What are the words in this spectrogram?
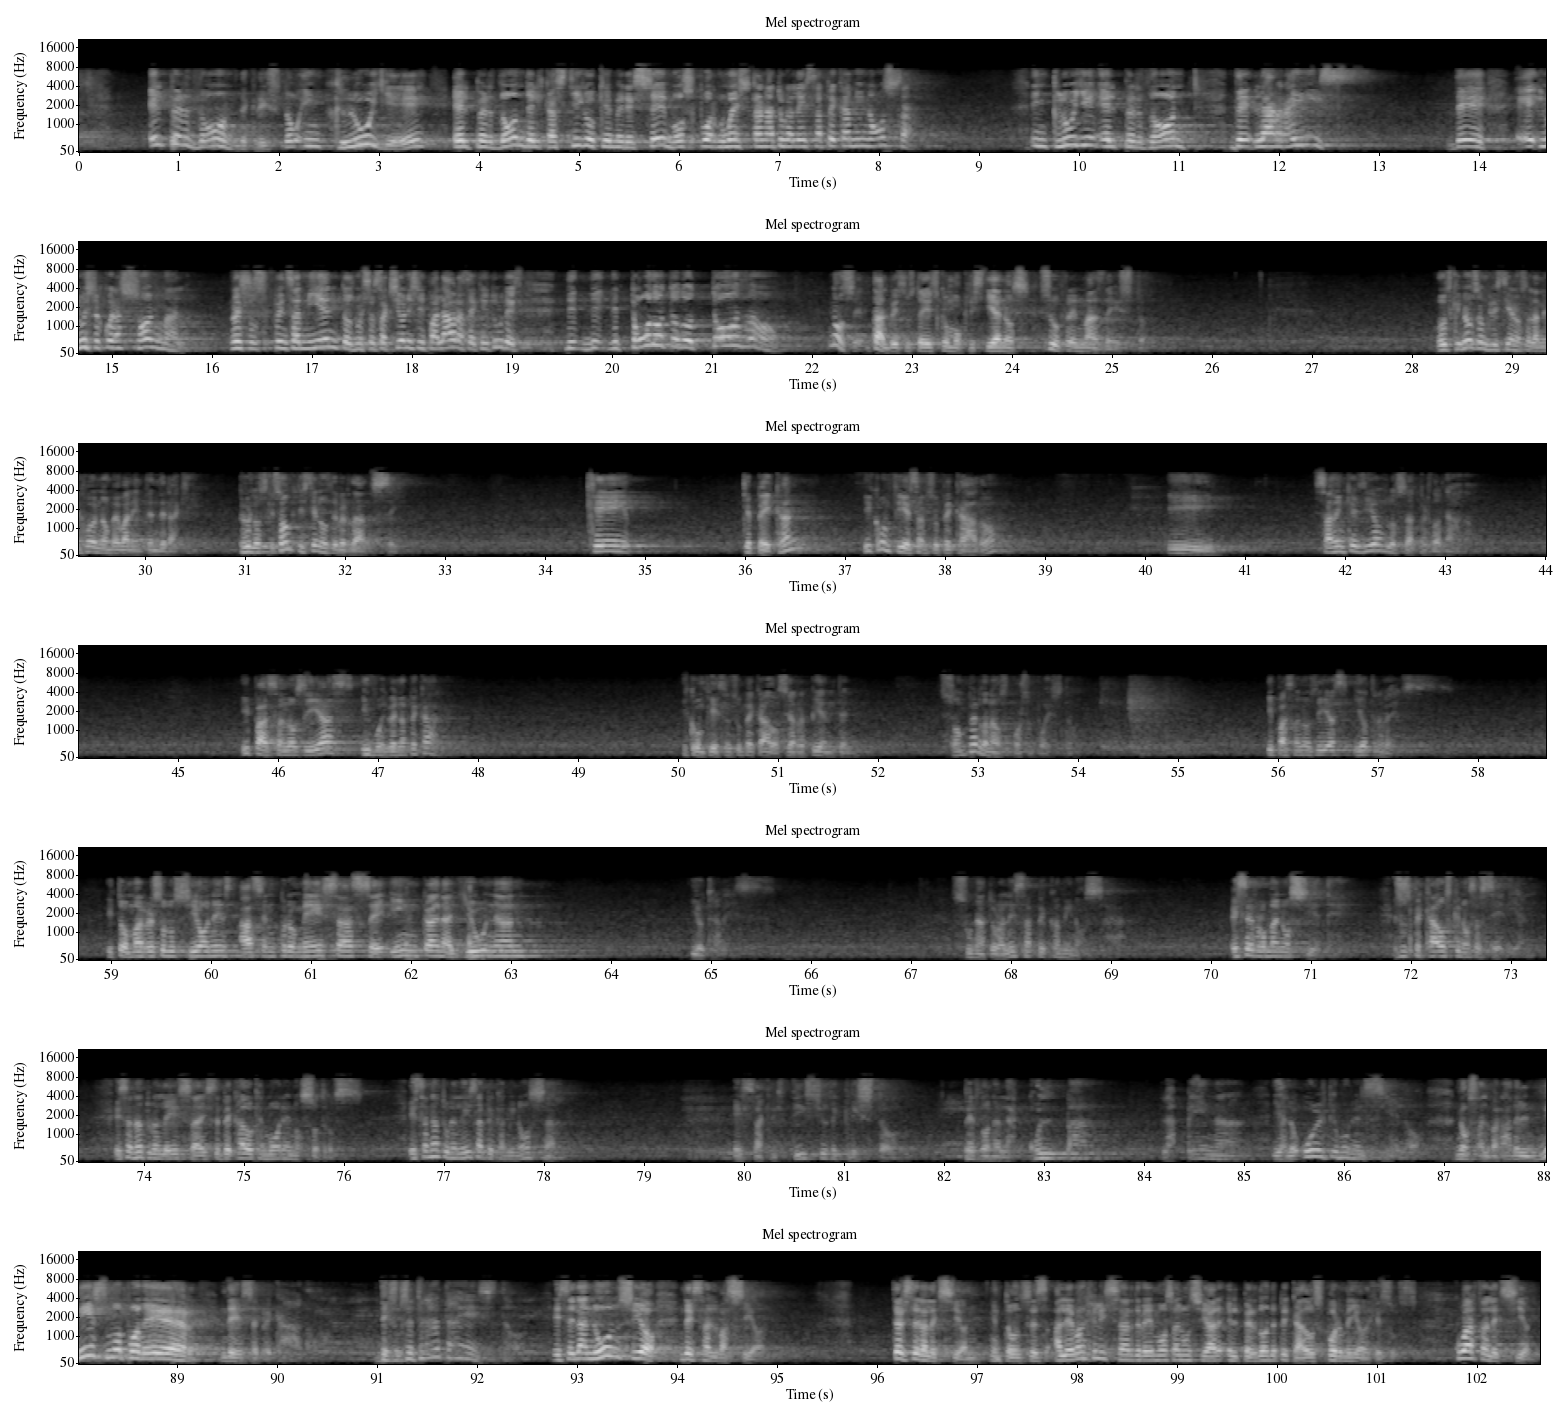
el perdón de Cristo incluye el perdón del castigo que merecemos por nuestra naturaleza pecaminosa. Incluye el perdón de la raíz de eh, nuestro corazón mal nuestros pensamientos, nuestras acciones y palabras, actitudes, de, todo, todo, todo. No sé, tal vez ustedes como cristianos sufren más de esto. Los que no son cristianos a lo mejor no me van a entender aquí, pero los que son cristianos de verdad, sí. Que, que pecan y confiesan su pecado y saben que Dios los ha perdonado. Y pasan los días y vuelven a pecar. Y confiesan su pecado, se arrepienten. Son perdonados, por supuesto. Y pasan los días y otra vez. Y toman resoluciones, hacen promesas, se hincan, ayunan. Y otra vez. Su naturaleza pecaminosa. Ese Romanos 7. Esos pecados que nos asedian esa naturaleza, ese pecado que mora en nosotros, esa naturaleza pecaminosa, el sacrificio de Cristo perdona la culpa, la pena y a lo último en el cielo nos salvará del mismo poder de ese pecado. De eso se trata esto. Es el anuncio de salvación. Tercera lección. Entonces, al evangelizar debemos anunciar el perdón de pecados por medio de Jesús. Cuarta lección.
